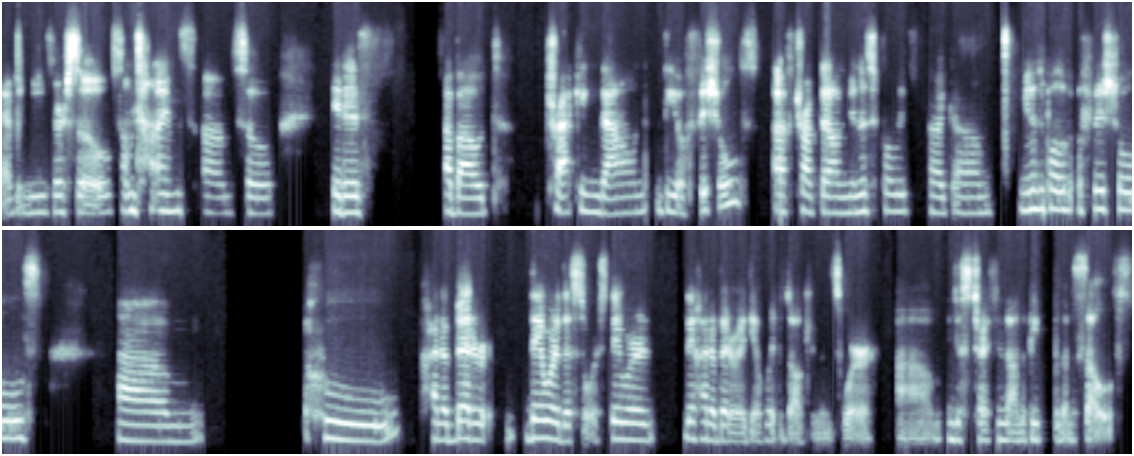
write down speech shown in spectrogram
70s or so sometimes um, so it is about tracking down the officials. I've tracked down municipal like um, municipal officials um, who had a better they were the source. They were they had a better idea of what the documents were um, just tracking down the people themselves.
